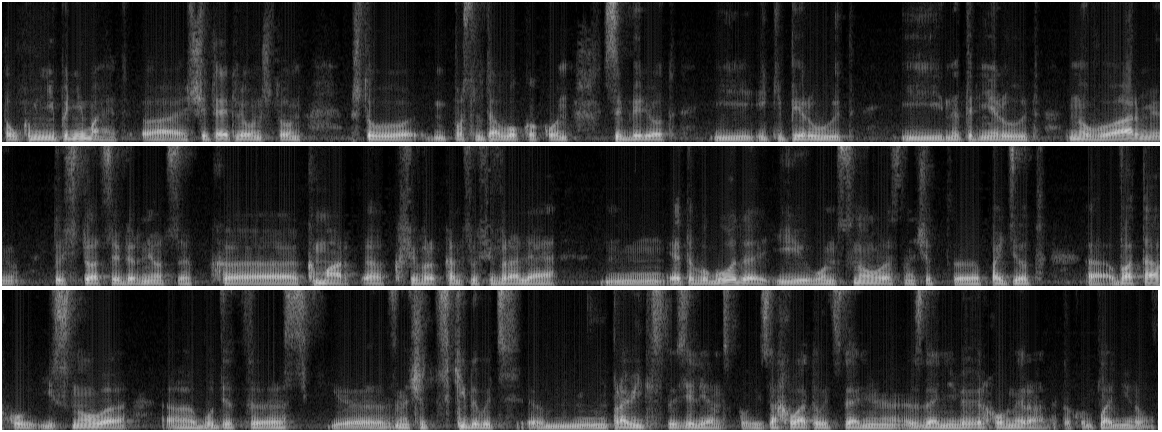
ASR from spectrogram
толком не понимает. А считает ли он, что, он, что после того, как он соберет и экипирует и натренирует новую армию, то ситуация вернется к, к, мар, э, к, февр, к концу февраля этого года, и он снова, значит, э, пойдет Э, в атаку и снова будет значит, скидывать эм, правительство Зеленского и захватывать здание, здание Верховной Рады, как он планировал.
